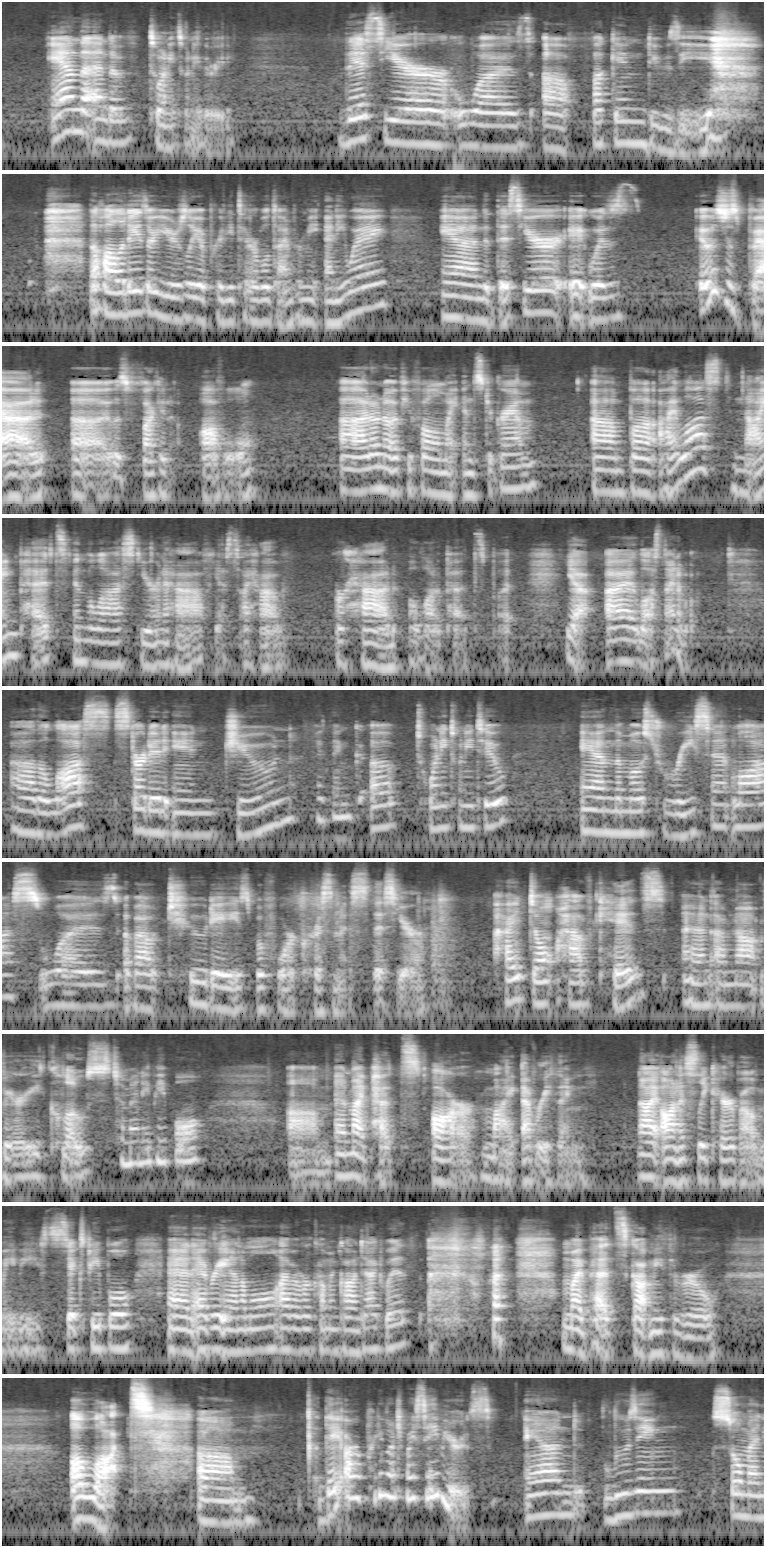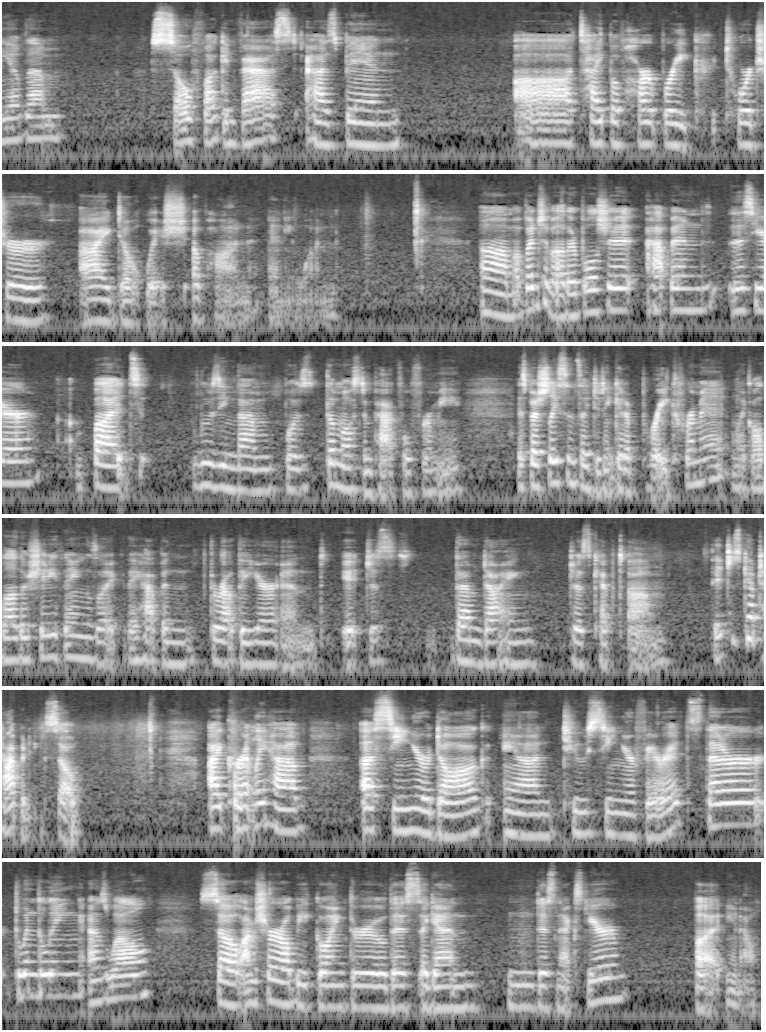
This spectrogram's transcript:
and the end of 2023. This year was a fucking doozy. the holidays are usually a pretty terrible time for me anyway, and this year it was it was just bad. Uh, it was fucking awful. Uh, I don't know if you follow my Instagram, um, but I lost nine pets in the last year and a half. Yes, I have or had a lot of pets, but yeah, I lost nine of them. Uh, the loss started in June, I think, of 2022, and the most recent loss was about two days before Christmas this year. I don't have kids, and I'm not very close to many people, um, and my pets are my everything. I honestly care about maybe six people and every animal I've ever come in contact with. my pets got me through a lot. Um, they are pretty much my saviors. And losing so many of them so fucking fast has been a type of heartbreak torture I don't wish upon anyone. Um, a bunch of other bullshit happened this year, but losing them was the most impactful for me. Especially since I didn't get a break from it. Like all the other shitty things, like they happen throughout the year and it just them dying just kept um just kept happening. So I currently have a senior dog and two senior ferrets that are dwindling as well. So I'm sure I'll be going through this again this next year, but you know,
